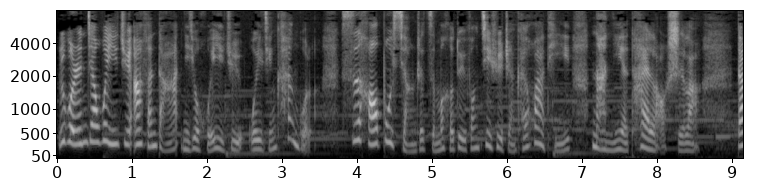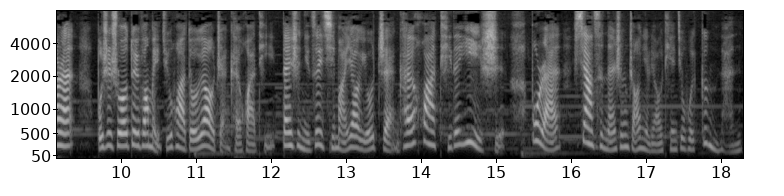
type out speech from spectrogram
如果人家问一句《阿凡达》，你就回一句“我已经看过了”，丝毫不想着怎么和对方继续展开话题，那你也太老实了。当然，不是说对方每句话都要展开话题，但是你最起码要有展开话题的意识，不然下次男生找你聊天就会更难。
